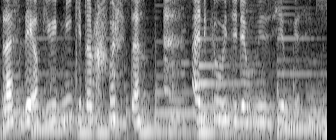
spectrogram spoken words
Last day of uni kita orang baru tahu wujudan museum kat sini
